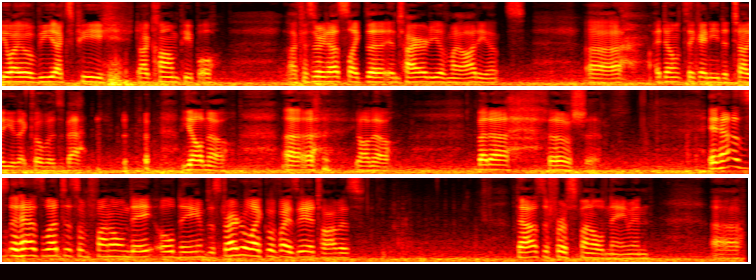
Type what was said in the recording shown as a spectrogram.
BYOBXP.com people, uh, considering that's like the entirety of my audience. Uh, I don't think I need to tell you that COVID's bad. y'all know. Uh, y'all know. But uh, oh shit. It has it has led to some fun old, old names. It started like with Isaiah Thomas. That was the first fun old name, and uh,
